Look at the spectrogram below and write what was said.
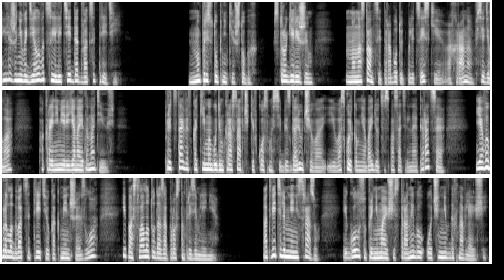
или же не выделываться и лететь до 23-й. Ну, преступники, чтоб их. Строгий режим. Но на станции-то работают полицейские, охрана, все дела. По крайней мере, я на это надеюсь. Представив, какие мы будем красавчики в космосе без горючего и во сколько мне обойдется спасательная операция, я выбрала 23-ю как меньшее зло и послала туда запрос на приземление. Ответили мне не сразу, и голос у принимающей стороны был очень невдохновляющий.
